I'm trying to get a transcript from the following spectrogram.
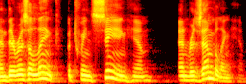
and there is a link between seeing him and resembling him.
